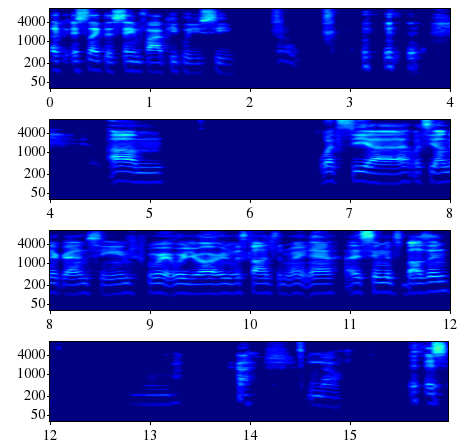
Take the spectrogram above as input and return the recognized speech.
like it's like the same five people you see. um what's the uh what's the underground scene where where you are in Wisconsin right now? I assume it's buzzing. Um, no. It's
